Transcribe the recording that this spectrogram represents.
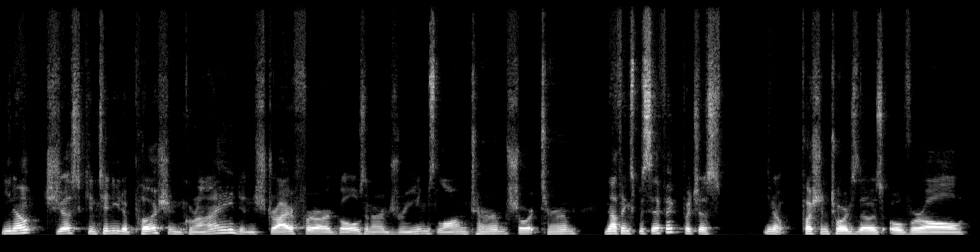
you know, just continue to push and grind and strive for our goals and our dreams, long term, short term, nothing specific, but just, you know, pushing towards those overall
